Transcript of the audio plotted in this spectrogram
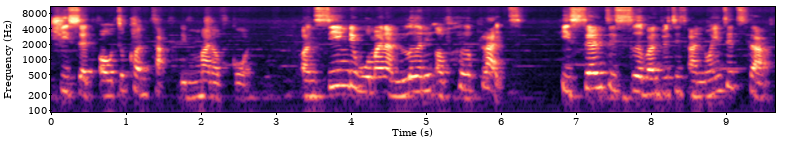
she set out to contact the man of God. On seeing the woman and learning of her plight, he sent his servant with his anointed staff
